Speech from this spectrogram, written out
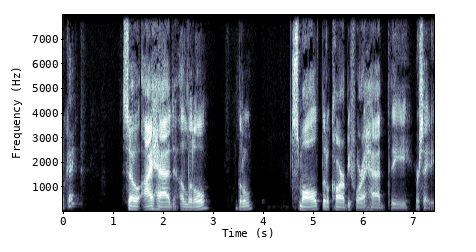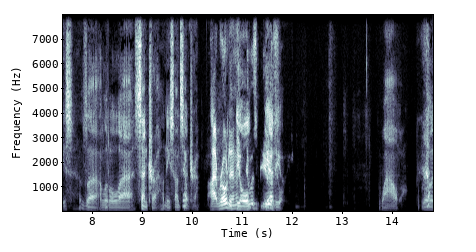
okay. So I had a little, little, small little car before I had the Mercedes. It was a, a little uh, Sentra, a Nissan Yep. I rode in The it. old- it was yeah, beautiful. the- Wow, really?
